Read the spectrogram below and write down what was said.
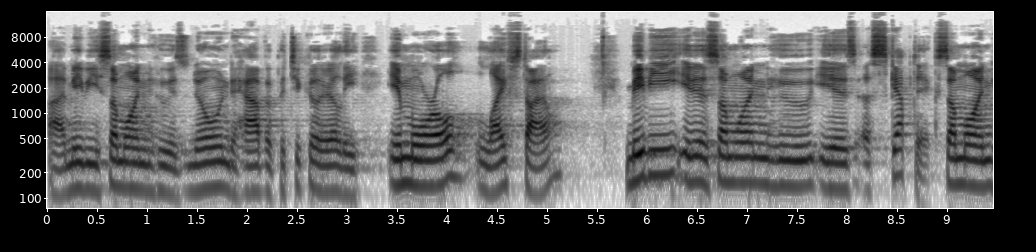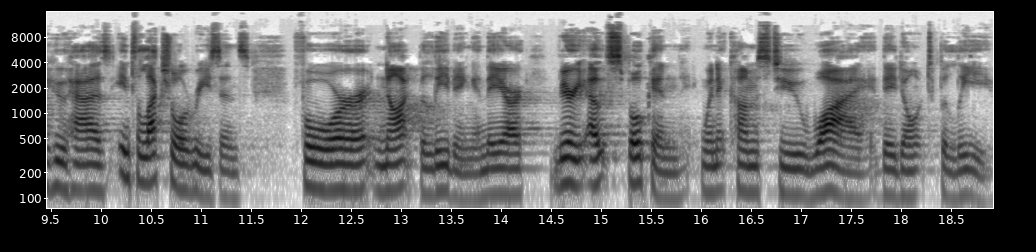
uh, maybe someone who is known to have a particularly immoral lifestyle. Maybe it is someone who is a skeptic, someone who has intellectual reasons for not believing, and they are very outspoken when it comes to why they don't believe.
